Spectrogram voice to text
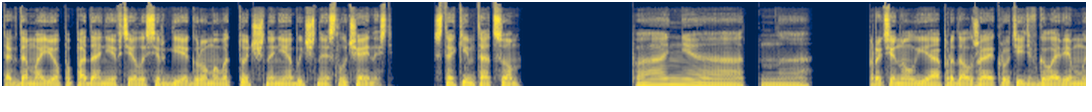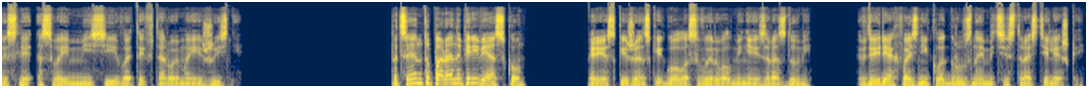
тогда мое попадание в тело Сергея Громова точно необычная случайность. С таким-то отцом». «Понятно», — протянул я, продолжая крутить в голове мысли о своей миссии в этой второй моей жизни. «Пациенту пора на перевязку». Резкий женский голос вырвал меня из раздумий. В дверях возникла грузная медсестра с тележкой.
